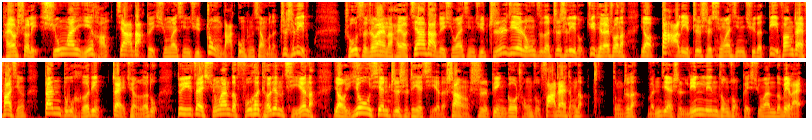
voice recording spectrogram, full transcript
还要设立雄安银行，加大对雄安新区重大工程项目的支持力度。除此之外呢，还要加大对雄安新区直接融资的支持力度。具体来说呢，要大力支持雄安新区的地方债发行，单独核定债券额度。对于在雄安的符合条件的企业呢，要优先支持这些企业的上市、并购、重组、发债等等。总之呢，文件是林林总总给雄安的未来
